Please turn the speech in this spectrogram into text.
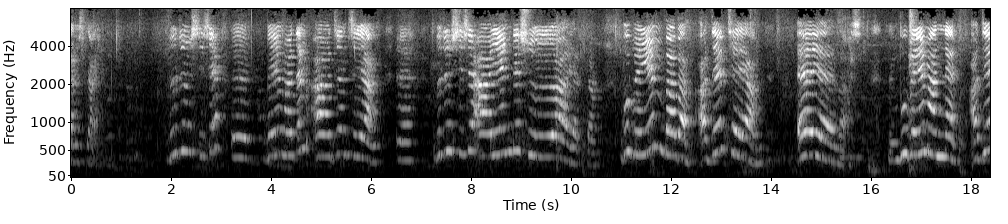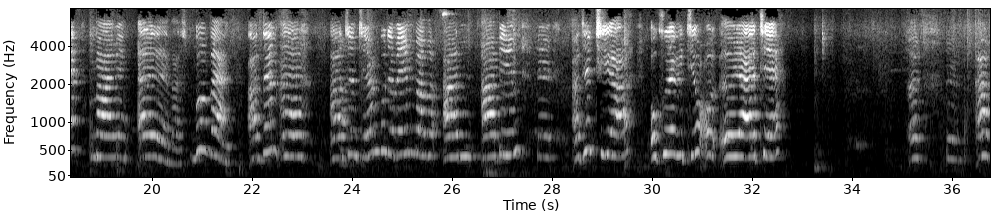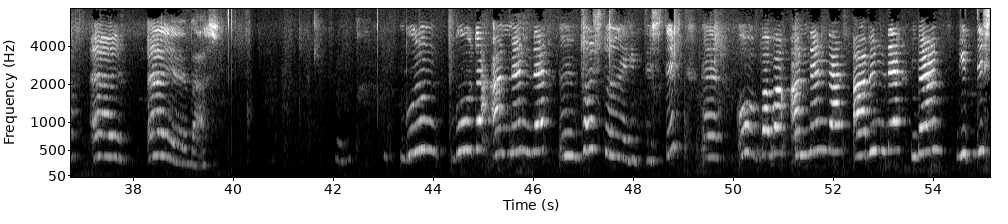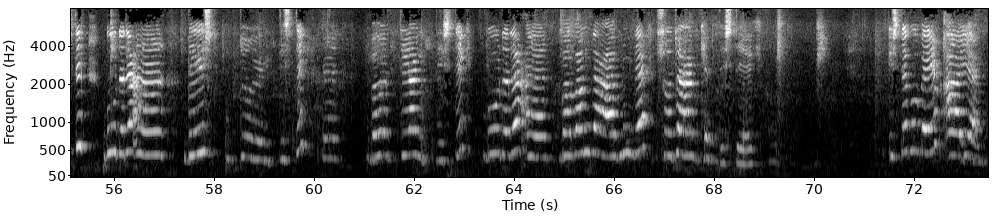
arkadaşlar. Bugün size e, benim adım Adın Tıyan. E, bugün size ailemde şuuru anlatacağım. Bu benim babam adı Tıyan. Eylemez. Bu benim annem adı Mervin Eylemez. Bu ben adım e, Adın Tıyan. Bu da benim baba ab- abim e, adı Tia. Gidiyor. O öğreti. E, e, e- Eylemez. Bunun, burada annemle e, Tostoy'a gitmiştik. E, o baba, annem de, abim de, ben gitmiştik. Burada da e, Değiştoy'a gitmiştik. Ee, e, balıkçıya gitmiştik. Burada da e, babam da abim de şoter etmiştik. İşte bu benim ailem.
